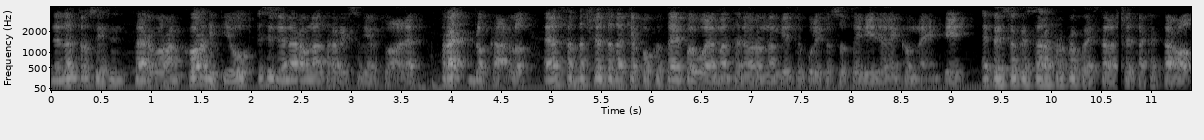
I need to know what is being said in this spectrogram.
nell'altro si infervora ancora di più e si genera un'altra rissa virtuale. 3. Bloccarlo. È la strada scelta da chi ha poco tempo e vuole mantenere un ambiente pulito sotto i video e nei commenti. E penso che sarà proprio questa la scelta che farò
